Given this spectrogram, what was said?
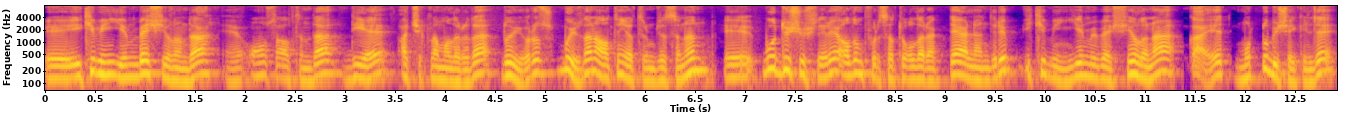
E, 2025 yılında e, ons altında diye açıklamaları da duyuyoruz. Bu yüzden altın yatırımcısının e, bu düşüşleri alım fırsatı olarak değerlendirip 2025 yılına gayet mutlu bir şekilde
